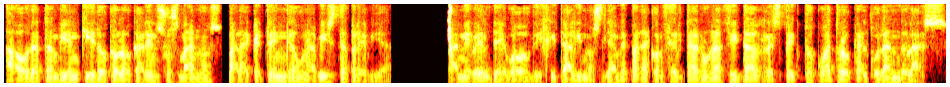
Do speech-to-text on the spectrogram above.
Ahora también quiero colocar en sus manos para que tenga una vista previa a nivel de Evo Digital y nos llame para concertar una cita al respecto 4 calculando las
